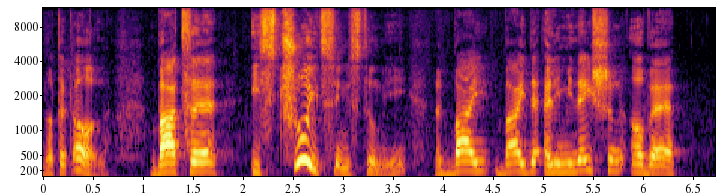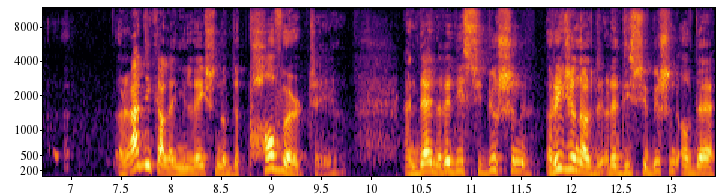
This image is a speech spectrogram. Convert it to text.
not at all. But uh, it's true, it seems to me, that by, by the elimination of a, radical elimination of the poverty and then redistribution, regional redistribution of the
